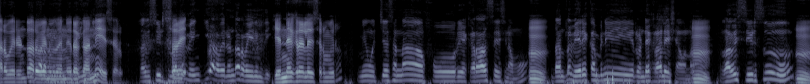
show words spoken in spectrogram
అరవై రెండు అరవై ఎనిమిది అనే రకాన్ని వేశారు. రవి సీడ్స్ సరే. వెంకి అరవై రెండు అరవై ఎనిమిది. ఎన్ని ఎకరాలు వేసారు మీరు? మేము వచ్చేసన్న ఫోర్ ఎకరాలు వేసినాము. ఉమ్, దాంట్లో వేరే కంపెనీ రెండు ఎకరాలు వేసామన్న. ఉమ్, రవి సీడ్స్ ఉమ్,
